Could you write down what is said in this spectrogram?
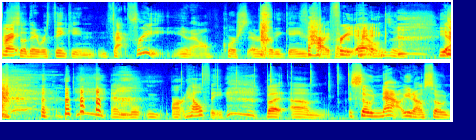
Right. So they were thinking fat free, you know. Of course, everybody gained 500 egg. pounds. And, yeah. and aren't healthy. But um, so now, you know, so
